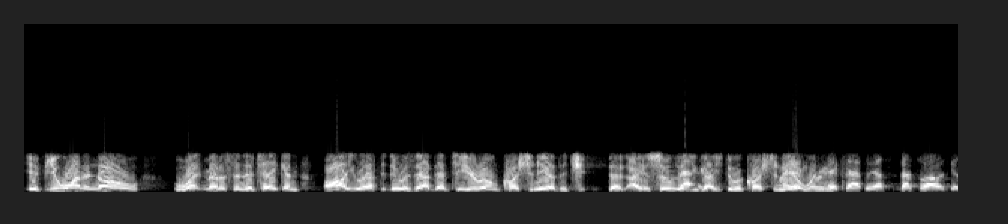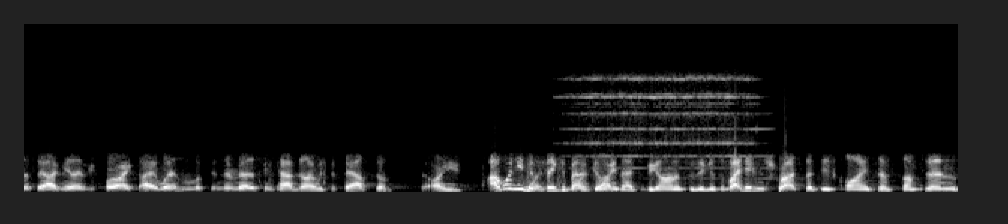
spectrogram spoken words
if you want to know what medicine they're taking, all you have to do is add that to your own questionnaire. That you, that I assume that you guys do a questionnaire when Exactly. That's that's what I was going to say. I mean, before I I went and looked in their medicine cabinet, I would just ask them, "Are you?" I wouldn't even What- think about doing that, to be honest with you, because if I didn't trust that these clients have something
